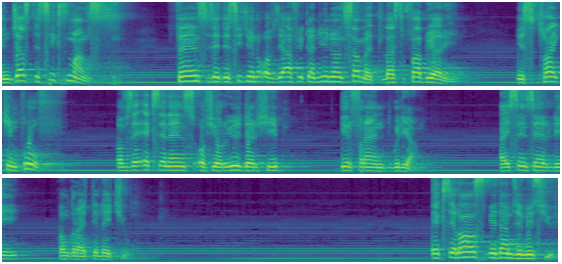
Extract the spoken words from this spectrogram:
in just six months, thanks the decision of the African Union Summit last February, is striking proof of the excellence of your leadership, dear friend William. I sincerely congratulate you. Excellences, Mesdames et Messieurs,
